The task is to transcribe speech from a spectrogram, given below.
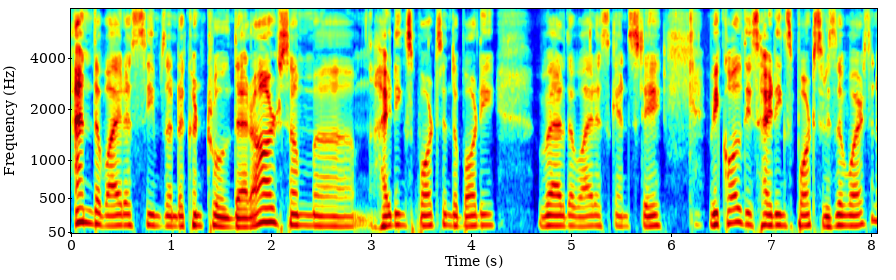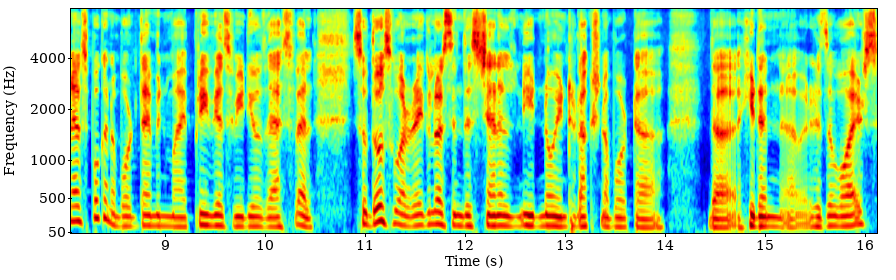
and the virus seems under control, there are some uh, hiding spots in the body where the virus can stay. We call these hiding spots reservoirs, and I've spoken about them in my previous videos as well. So, those who are regulars in this channel need no introduction about uh, the hidden uh, reservoirs.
